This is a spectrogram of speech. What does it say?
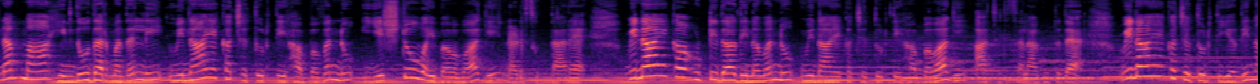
ನಮ್ಮ ಹಿಂದೂ ಧರ್ಮದಲ್ಲಿ ವಿನಾಯಕ ಚತುರ್ಥಿ ಹಬ್ಬವನ್ನು ಎಷ್ಟೋ ವೈಭವವಾಗಿ ನಡೆಸುತ್ತಾರೆ. ವಿನಾಯಕ ಹುಟ್ಟಿದ ದಿನವನ್ನು ವಿನಾಯಕ ಚತುರ್ಥಿ ಹಬ್ಬವಾಗಿ ಆಚರಿಸಲಾಗುತ್ತದೆ. ವಿನಾಯಕ ಚತುರ್ಥಿಯ ದಿನ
